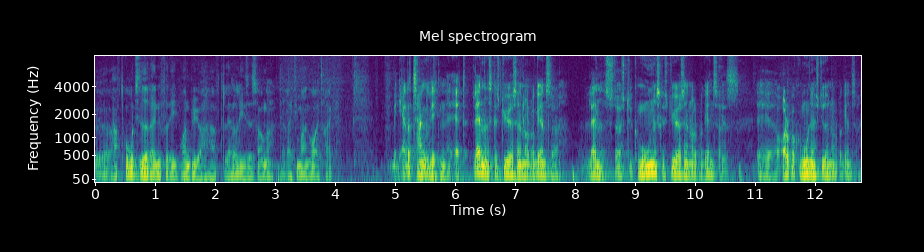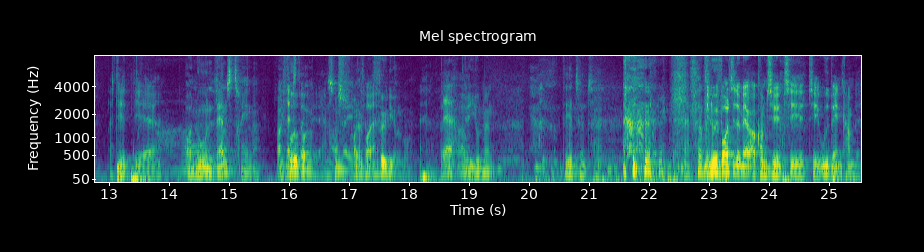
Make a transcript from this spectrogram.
øh, haft gode tider derinde, fordi Brøndby har haft latterlige sæsoner. Det er rigtig mange år i træk. Men det er da tankevækkende, at landet skal styres af en Aalborgenser, landets største kommune skal styres af en Aalborgenser, yes. øh, Aalborg Kommune er styret af en Aalborgenser. Altså det, det er... Og nu en landstræner Og i fodbold, ja, han er som også er Aalborg, ja. født i Aalborg. Ja, Det er julemand. Det er tyndt. Ja. Men nu i forhold til det med at komme til, til, til udebanekampe,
